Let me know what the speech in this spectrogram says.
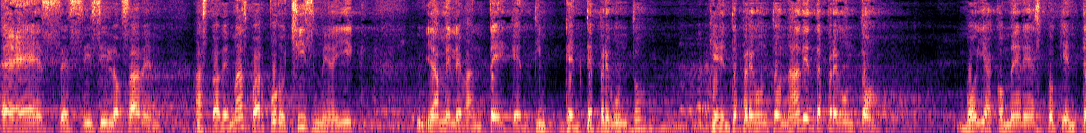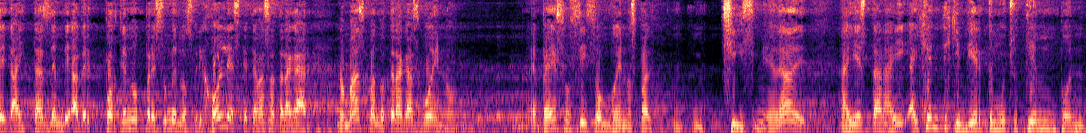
Ese sí, sí lo saben. Hasta además, para puro chisme ahí. Ya me levanté. ¿Quién te, quién te preguntó? ¿Quién te preguntó? Nadie te preguntó. Voy a comer esto. ¿Quién te.? Ahí estás de- A ver, ¿por qué no presumes los frijoles que te vas a tragar? Nomás cuando tragas bueno. Eh, Esos sí son buenos para el chisme, ¿verdad? Ahí estar ahí. Hay gente que invierte mucho tiempo en,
